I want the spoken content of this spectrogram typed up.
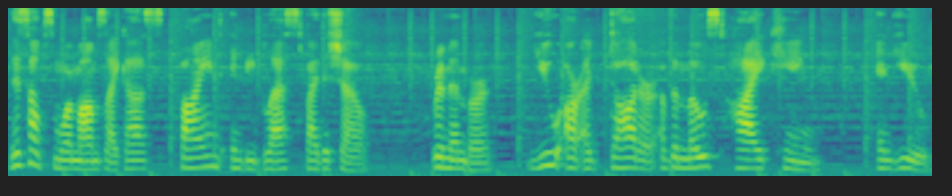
This helps more moms like us find and be blessed by the show. Remember, you are a daughter of the Most High King, and you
